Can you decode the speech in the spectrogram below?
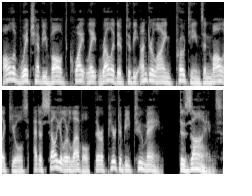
all of which have evolved quite late relative to the underlying proteins and molecules. At a cellular level, there appear to be two main designs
